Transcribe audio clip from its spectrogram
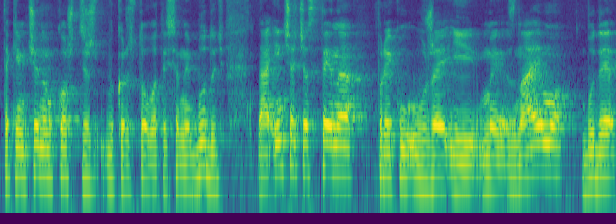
Таким чином кошти ж використовуватися не будуть. А інша частина, про яку вже і ми знаємо, буде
